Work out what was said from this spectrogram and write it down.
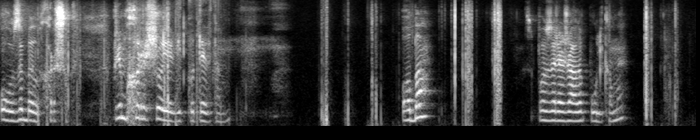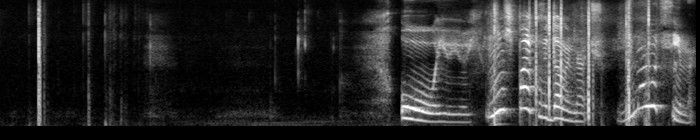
О, забил, хорошо. Прям хорошо я відкотив там. Оба. Позаряджали пульками. Ой-ой-ой. Ну, спайку віддали м'яч. Ну, молодці ми.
